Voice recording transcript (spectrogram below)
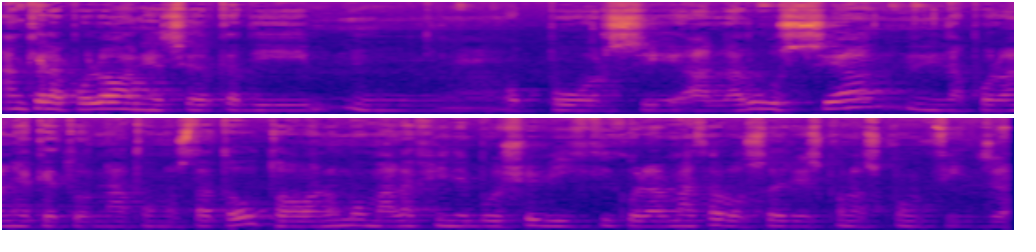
Anche la Polonia cerca di mh, mm, opporsi alla Russia, la Polonia che è tornata uno Stato autonomo, ma alla fine i bolscevichi con l'Armata Rossa riescono a sconfiggerla.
